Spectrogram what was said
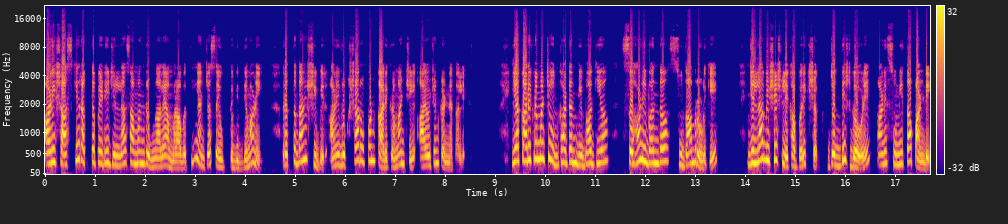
आणि शासकीय रक्तपेढी जिल्हा सामान्य रुग्णालय अमरावती यांच्या संयुक्त विद्यमाने रक्तदान शिबिर आणि वृक्षारोपण कार्यक्रमांचे आयोजन करण्यात आले. या कार्यक्रमाचे उद्घाटन विभागीय सहनिबंध सुदाम रोडके जिल्हा विशेष लेखापरीक्षक जगदीश गवडे आणि सुनीता पांडे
